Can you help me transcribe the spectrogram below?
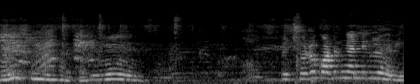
হেবি সুন্দর খেতে। হুম। ছোট কটন ক্যান্ডি গুলো হেভি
